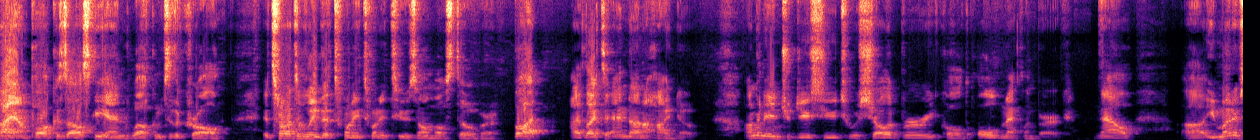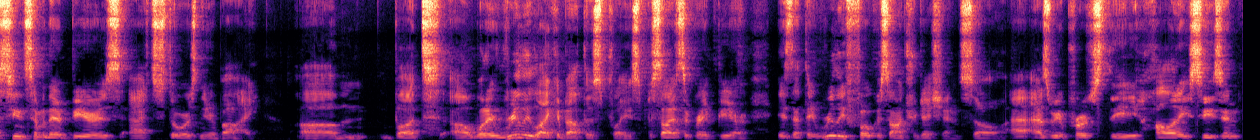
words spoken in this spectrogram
Hi, I'm Paul Kozalski, and welcome to The Crawl. It's hard to believe that 2022 is almost over, but I'd like to end on a high note. I'm going to introduce you to a Charlotte brewery called Olde Mecklenburg. Now, uh, you might have seen some of their beers at stores nearby. Um, but uh, what I really like about this place, besides the great beer, is that they really focus on tradition. So as we approach the holiday season,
